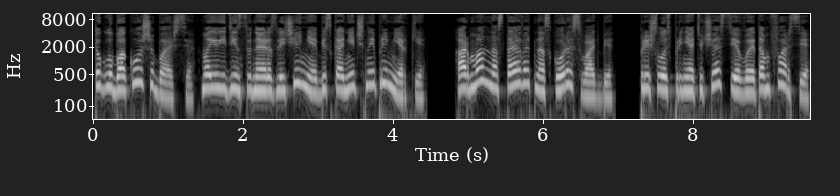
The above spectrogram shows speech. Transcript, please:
то глубоко ошибаешься. Мое единственное развлечение — бесконечные примерки, Арман настаивает на скорой свадьбе. Пришлось принять участие в этом фарсе,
